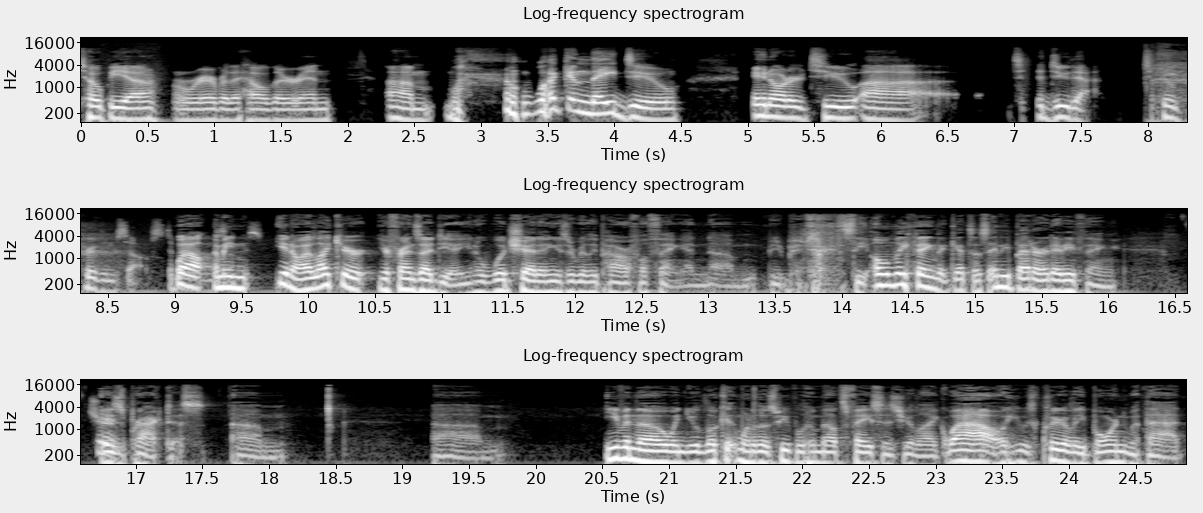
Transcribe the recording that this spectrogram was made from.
Topia or wherever the hell they're in, um, what can they do in order to uh to do that? To improve themselves. Well, better I mean, you know, I like your your friend's idea. You know, woodshedding is a really powerful thing, and um, it's the only thing that gets us any better at anything Sure. is practice. Um, um, even though when you look at one of those people who melts faces, you're like, wow, he was clearly born with that.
